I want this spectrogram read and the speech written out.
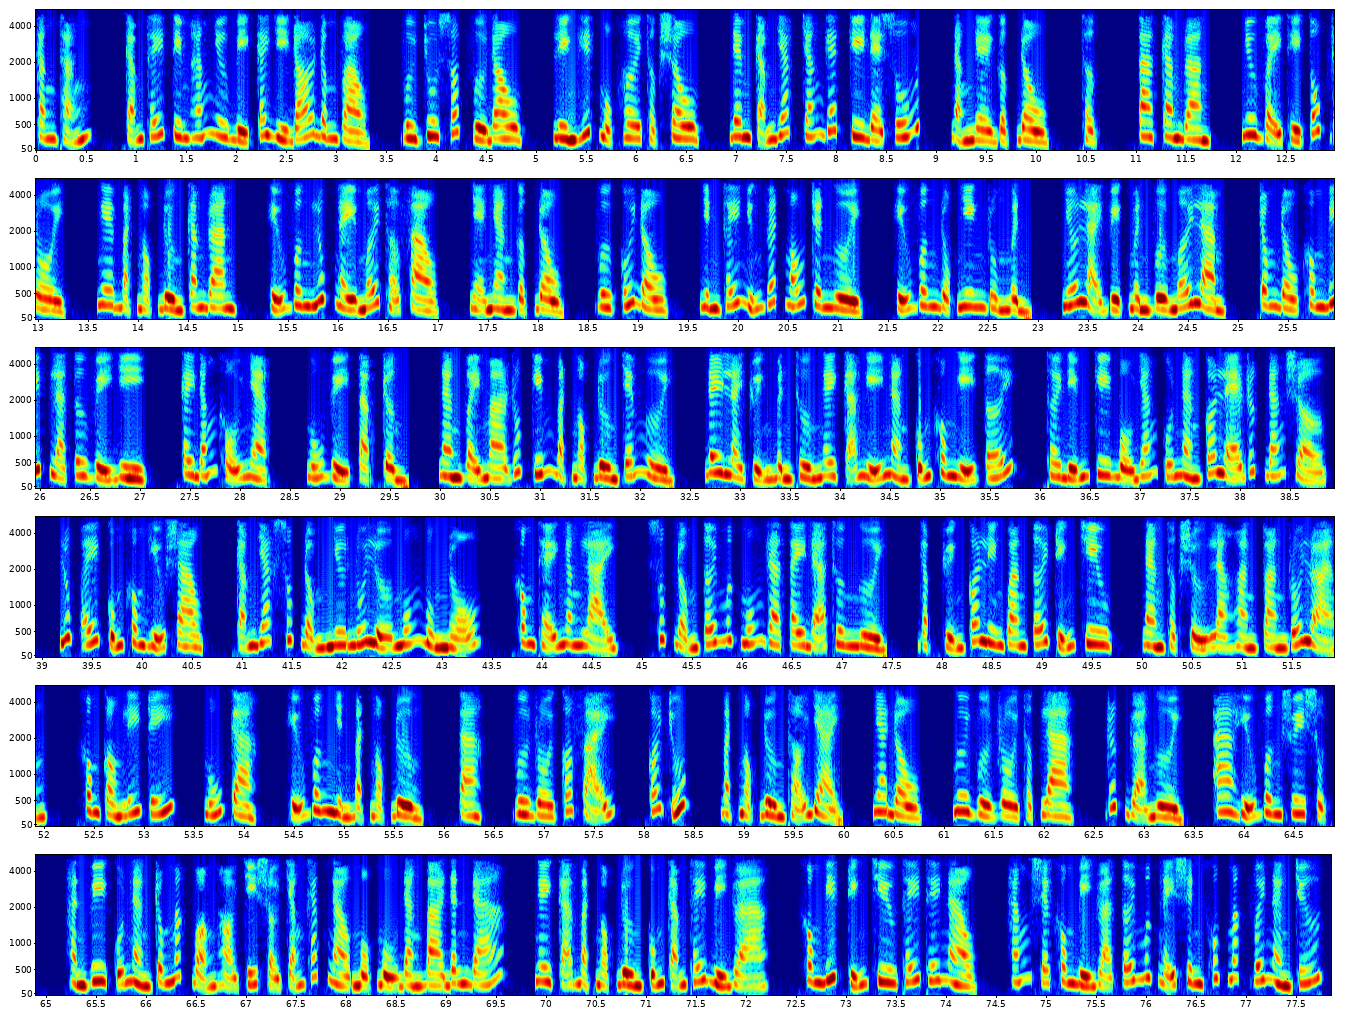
căng thẳng, cảm thấy tim hắn như bị cái gì đó đâm vào, vừa chua xót vừa đau, liền hít một hơi thật sâu, đem cảm giác chán ghét kia đè xuống, nặng nề gật đầu, thật, ta cam đoan, như vậy thì tốt rồi, nghe Bạch Ngọc Đường cam đoan, Hiểu Vân lúc này mới thở phào, nhẹ nhàng gật đầu, vừa cúi đầu, nhìn thấy những vết máu trên người, Hiểu Vân đột nhiên rùng mình, nhớ lại việc mình vừa mới làm, trong đầu không biết là tư vị gì, cay đắng khổ nhạt, ngũ vị tạp trần, nàng vậy mà rút kiếm Bạch Ngọc Đường chém người, đây là chuyện bình thường ngay cả nghĩ nàng cũng không nghĩ tới, thời điểm kia bộ dáng của nàng có lẽ rất đáng sợ, lúc ấy cũng không hiểu sao, cảm giác xúc động như núi lửa muốn bùng nổ, không thể ngăn lại, xúc động tới mức muốn ra tay đã thương người, gặp chuyện có liên quan tới triển chiêu, nàng thật sự là hoàn toàn rối loạn, không còn lý trí, ngủ cà, Hiểu Vân nhìn Bạch Ngọc Đường, ta, vừa rồi có phải, có chút, Bạch Ngọc Đường thở dài, nha đầu, ngươi vừa rồi thật là, rất dọa người, A Hiểu Vân suy sụt, hành vi của nàng trong mắt bọn họ chỉ sợ chẳng khác nào một mụ đàn bà đanh đá, ngay cả Bạch Ngọc Đường cũng cảm thấy bị dọa, không biết triển chiêu thấy thế nào, hắn sẽ không bị dọa tới mức nảy sinh khúc mắc với nàng chứ.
